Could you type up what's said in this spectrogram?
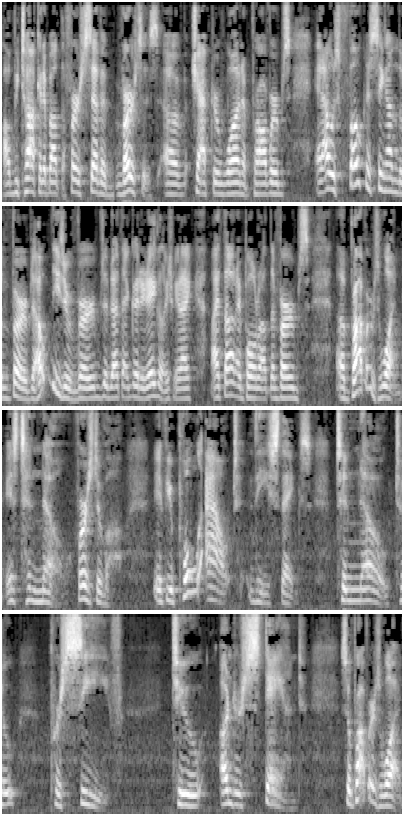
I'll be talking about the first seven verses of chapter one of Proverbs, and I was focusing on the verbs. I hope these are verbs. I'm not that good at English, but I, I thought I pulled out the verbs. Uh, Proverbs one is to know, first of all. If you pull out these things, to know, to perceive, to understand. So Proverbs 1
